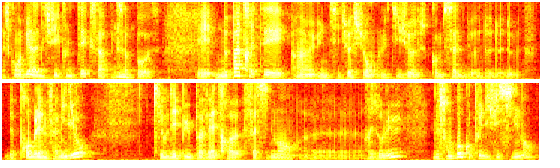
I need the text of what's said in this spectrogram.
est-ce qu'on voit bien la difficulté que ça, ça mm. pose? Et ne pas traiter une situation litigieuse comme celle de, de, de, problèmes familiaux, qui au début peuvent être facilement euh, résolus, le sont beaucoup plus difficilement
